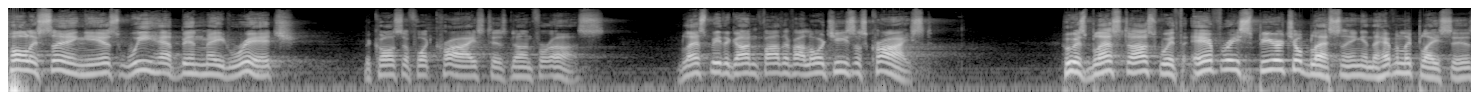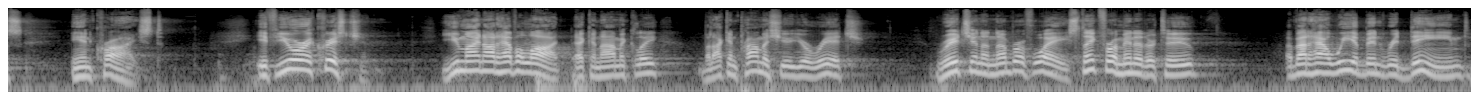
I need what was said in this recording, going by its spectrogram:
Paul is saying is we have been made rich because of what Christ has done for us. Blessed be the God and Father of our Lord Jesus Christ who has blessed us with every spiritual blessing in the heavenly places in Christ. If you are a Christian, you might not have a lot economically, but I can promise you you're rich. Rich in a number of ways. Think for a minute or two about how we have been redeemed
